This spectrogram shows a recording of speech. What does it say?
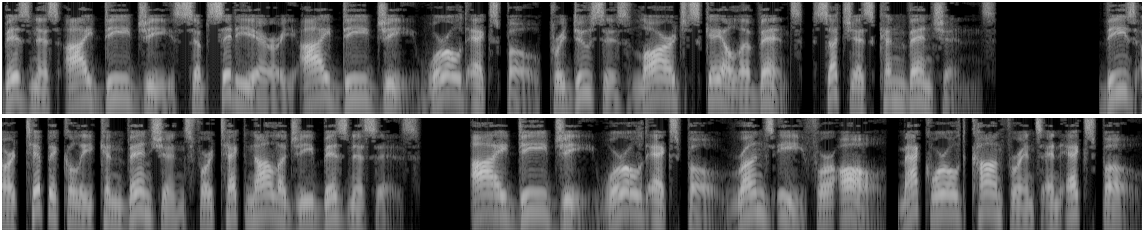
business IDG's subsidiary IDG World Expo produces large-scale events, such as conventions. These are typically conventions for technology businesses. IDG World Expo runs E for All, Macworld Conference and Expo,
